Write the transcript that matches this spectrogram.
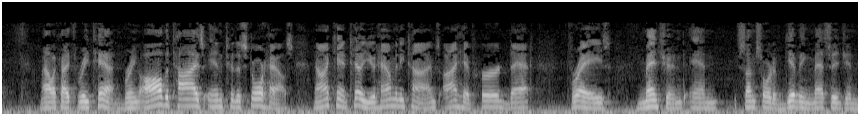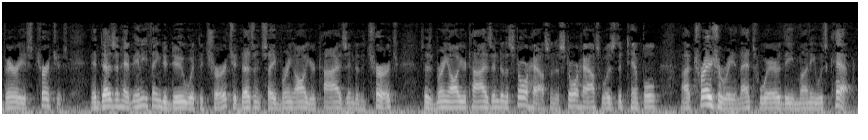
Malachi 3:10 Bring all the tithes into the storehouse. Now I can't tell you how many times I have heard that phrase mentioned in some sort of giving message in various churches. It doesn't have anything to do with the church. It doesn't say bring all your tithes into the church. Says bring all your tithes into the storehouse. And the storehouse was the temple uh, treasury, and that's where the money was kept.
